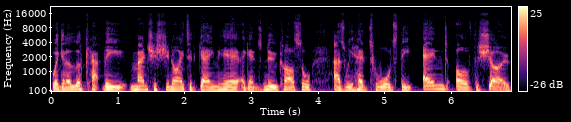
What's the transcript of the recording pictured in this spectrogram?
We're going to look at the Manchester United game here against Newcastle as we head towards the end of the show.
